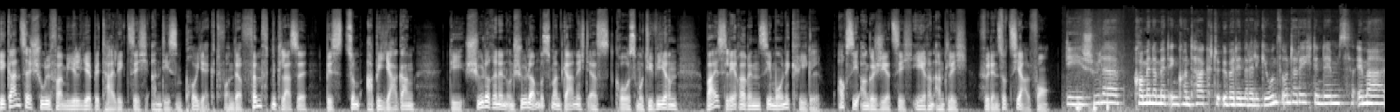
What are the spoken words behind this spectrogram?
Die ganze Schulfamilie beteiligt sich an diesem Projekt, von der fünften Klasse bis zum Abi-Jahrgang. Die Schülerinnen und Schüler muss man gar nicht erst groß motivieren, weiß Lehrerin Simone Kriegel. Auch sie engagiert sich ehrenamtlich für den Sozialfonds. Die Schüler kommen damit in Kontakt über den Religionsunterricht, in dem es immer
